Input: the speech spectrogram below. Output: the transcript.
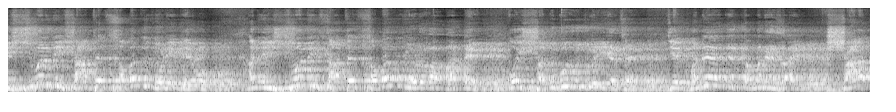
ઈશ્વરની સાથે સંબંધ જોડી દેવો અને ઈશ્વરની સાથે સંબંધ જોડવા માટે કોઈ સદગુરુ જોઈએ છે, જે મને અને તમને સાહેબ સાત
